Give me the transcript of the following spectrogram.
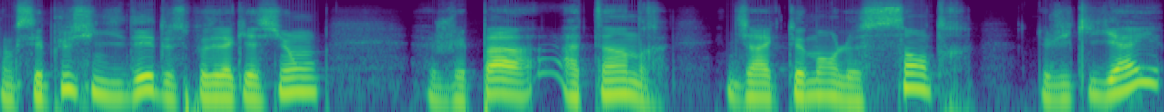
Donc c'est plus une idée de se poser la question, je ne vais pas atteindre directement le centre de.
